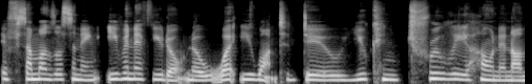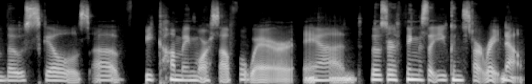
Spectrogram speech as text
if someone's listening, even if you don't know what you want to do, you can truly hone in on those skills of becoming more self aware. And those are things that you can start right now,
